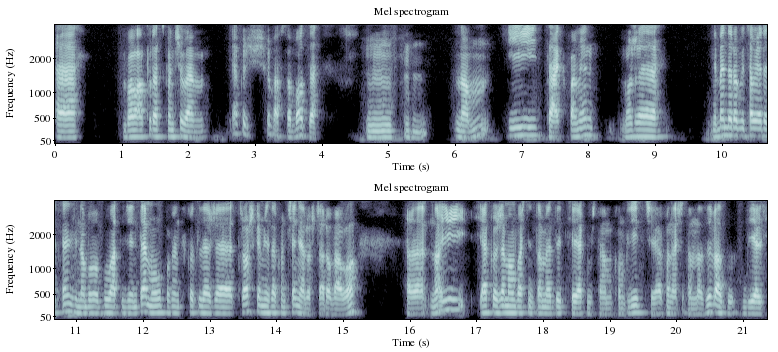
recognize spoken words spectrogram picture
e, bo akurat skończyłem jakoś chyba w sobotę. Mm, Mhm. No i tak, pamiętam, może nie będę robił całej recenzji, no bo była tydzień temu, powiem tylko tyle, że troszkę mnie zakończenie rozczarowało. E, No i jako, że mam właśnie tą edycję jakąś tam Complete, czy jak ona się tam nazywa, z z DLC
